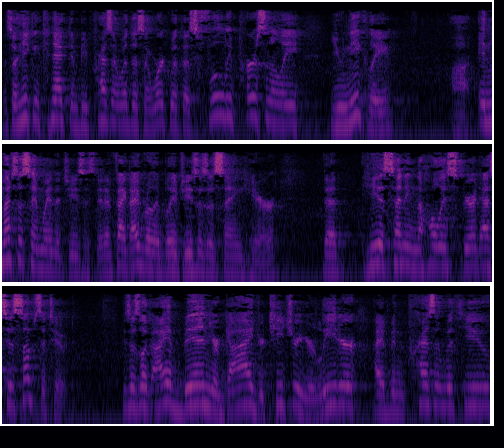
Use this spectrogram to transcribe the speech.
And so He can connect and be present with us and work with us fully, personally, uniquely, uh, in much the same way that Jesus did. In fact, I really believe Jesus is saying here that he is sending the Holy Spirit as his substitute. He says, Look, I have been your guide, your teacher, your leader. I have been present with you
